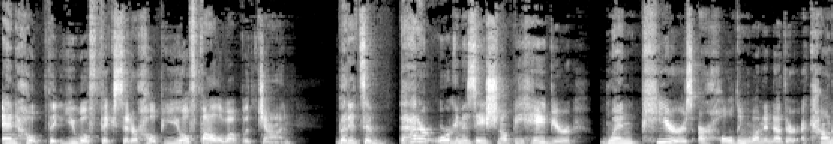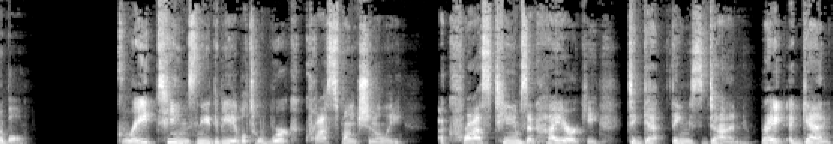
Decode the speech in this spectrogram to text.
and hope that you will fix it or hope you'll follow up with John. But it's a better organizational behavior when peers are holding one another accountable. Great teams need to be able to work cross functionally across teams and hierarchy to get things done, right? Again,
